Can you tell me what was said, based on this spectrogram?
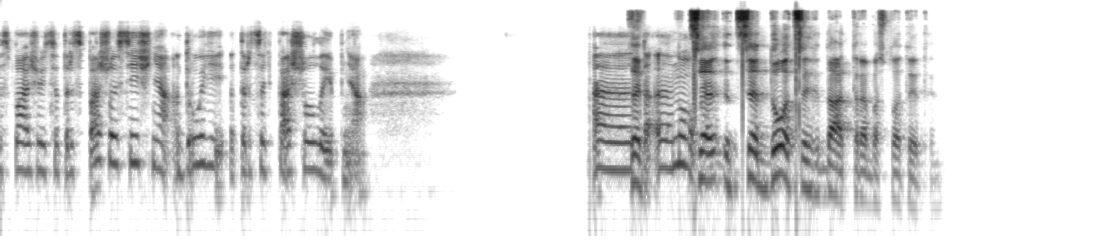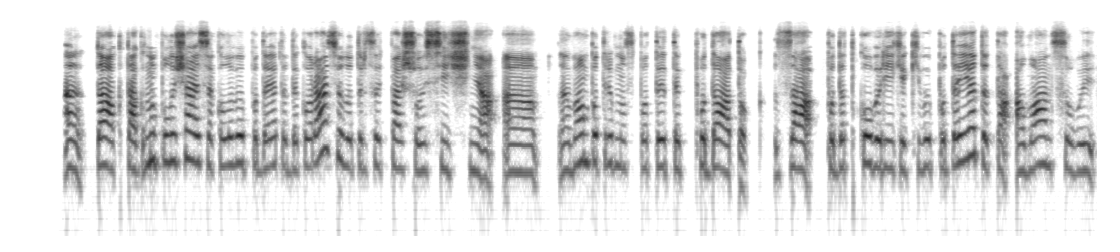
сплачується 31 січня, а другий 31 липня. Е, Це- е, ну, Це, це до цих дат треба сплатити. Е, Так, так. Ну, получається, коли ви подаєте декларацію до 31 січня, е, вам потрібно сплатити податок за податковий рік, який ви подаєте, та авансовий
